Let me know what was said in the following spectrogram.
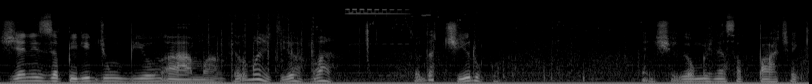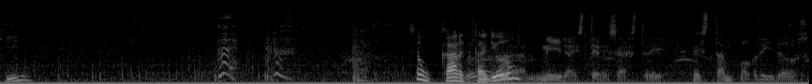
Gênesis, apelido de um bio. Ah, mano, pelo amor de Deus, bora. Só dá tiro, pô. Aí chegamos nessa parte aqui. Esse é um cara que tá ali ou não? Mira este desastre. Están podridos.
